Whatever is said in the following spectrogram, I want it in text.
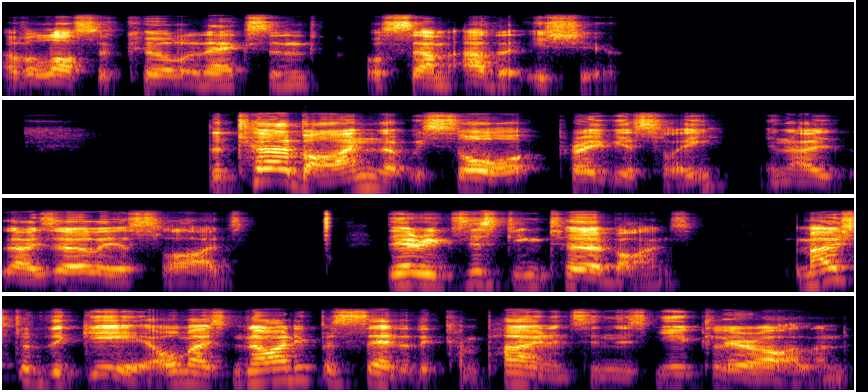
of a loss of coolant accident or some other issue. The turbine that we saw previously in those, those earlier slides, they're existing turbines. Most of the gear, almost 90% of the components in this nuclear island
